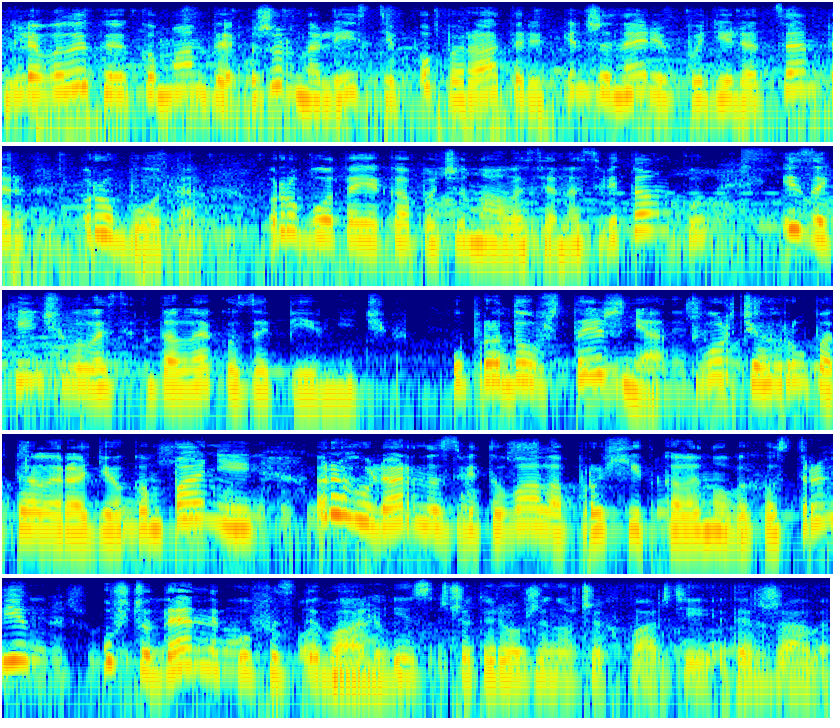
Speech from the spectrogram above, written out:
Для великої команди журналістів, операторів, інженерів Поділля Центр робота. Робота, яка починалася на світанку і закінчувалась далеко за північ. Упродовж тижня творча група телерадіокомпанії регулярно звітувала про хід Калинових островів у щоденнику фестивалю. Одна із чотирьох жіночих партій держави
